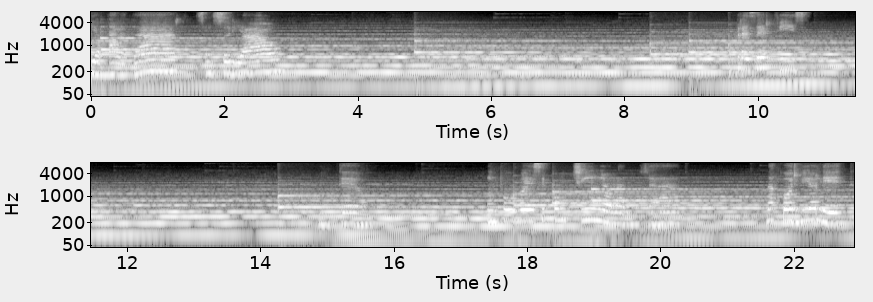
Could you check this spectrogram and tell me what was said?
via paladar, sensorial. Prazer físico. Então, empurra esse pontinho alaranjado na cor violeta.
